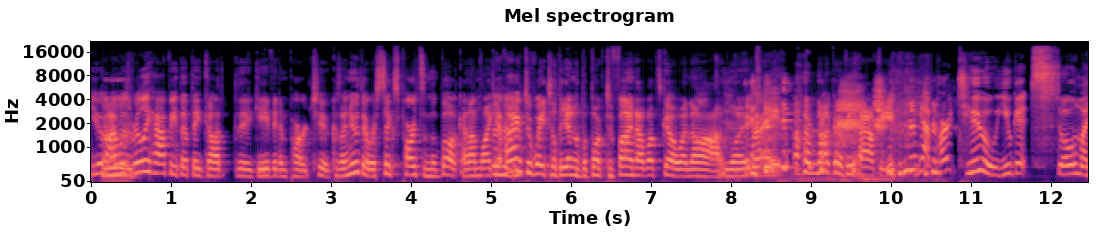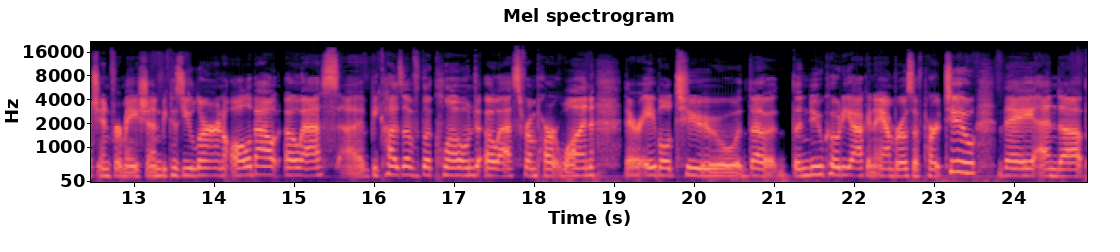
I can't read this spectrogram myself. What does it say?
You, I was Mhm. really happy that they got they gave it in part two because I knew there were six parts in the book, and I'm like, if Mhm. I have to wait till the end of the book to find out what's going on, like, Right. I'm not going to be happy. yeah, part two, you get so much information because you learn all about OS. Uh, because of the cloned OS from part one, they're able to the the new Kodiak and Ambrose of part two. They end up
